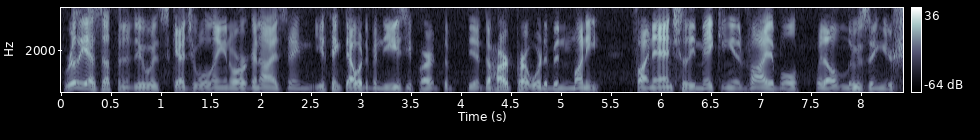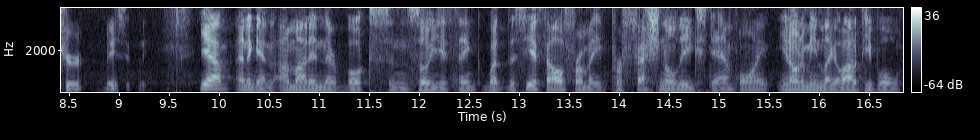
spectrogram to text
really has nothing to do with scheduling and organizing. You think that would have been the easy part. The, the the hard part would have been money, financially making it viable without losing your shirt, basically. Yeah, and again, I'm not in their books, and so you think, but the CFL from a professional league standpoint, you know what I mean? Like a lot of people,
